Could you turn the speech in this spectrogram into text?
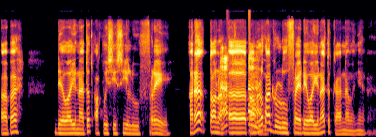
apa Dewa United akuisisi Louvre karena tahun ah, uh, tahun ah. lalu kan Louvre Dewa United kan namanya kan.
